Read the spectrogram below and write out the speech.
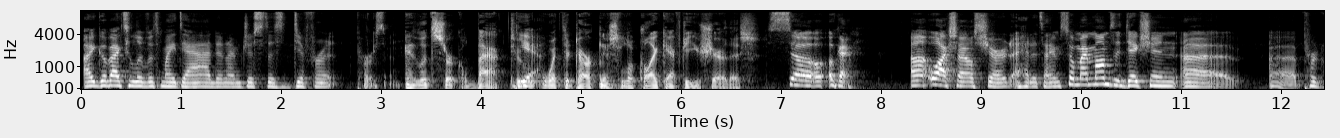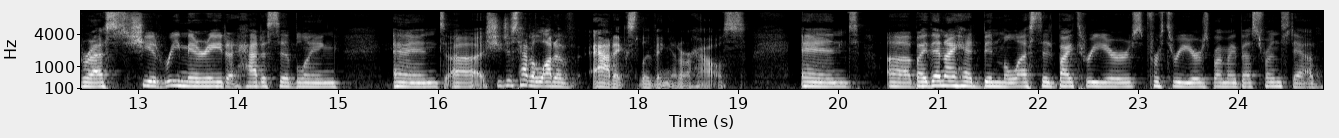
I go back to live with my dad, and I'm just this different person. And let's circle back to Yeah. what the darkness looked like after you share this. So, okay. Uh, well, actually, I'll share it ahead of time. So, my mom's addiction uh, uh, progressed. She had remarried, had a sibling, and uh, she just had a lot of addicts living at our house. And uh, by then, I had been molested by three years for three years by my best friend's dad.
